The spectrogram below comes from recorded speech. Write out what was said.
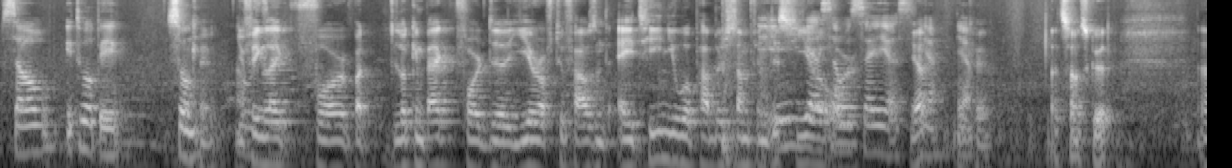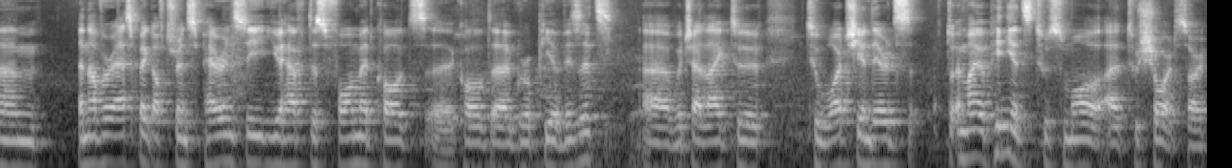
so it will be soon. Okay. You think like for but looking back for the year of 2018, you will publish something this year Yes, I or would say yes. Yeah? Yeah, yeah. Okay, that sounds good. Um, another aspect of transparency, you have this format called uh, called uh, Grupeer visits, uh, which I like to to watch here and there. It's in my opinion, it's too small, uh, too short. Sorry,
